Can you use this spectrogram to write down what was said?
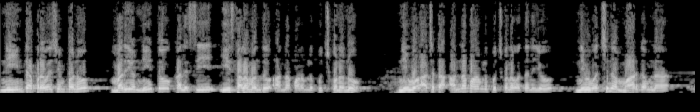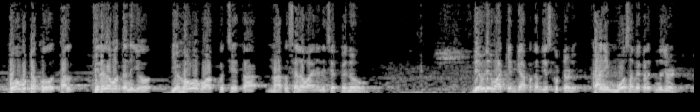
నీ ఇంట ప్రవేశింపను మరియు నీతో కలిసి ఈ స్థలమందు అన్నపానములు పుచ్చుకొనను. నీవు అచట అన్నపానములు పుచ్చుకొనవద్దనియో. నీవు వచ్చిన మార్గంన పోవుటకు తిరగవద్దనియో. యహోవ వాక్కు చేత నాకు సెలవాయనని చెప్పాను. దేవుని వాక్యం జ్ఞాపకం చేసుకుంటున్నాడు. కానీ మోసం ఎక్కడైతుందో చూడండి.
